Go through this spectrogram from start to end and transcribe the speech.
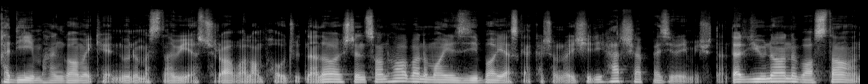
قدیم هنگامی که نور مصنوعی از چراغ و لامپ وجود نداشت انسانها به نمای زیبایی از کهکشان رای شیری هر شب پذیرایی می‌شدند. در یونان باستان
